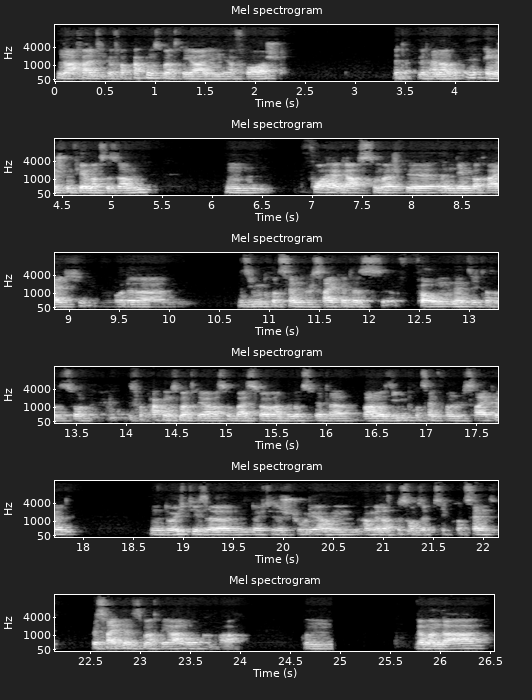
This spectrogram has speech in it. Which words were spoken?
nachhaltige Verpackungsmaterialien erforscht mit, mit einer englischen Firma zusammen. Hm, vorher gab es zum Beispiel in dem Bereich wurde 7% recyceltes Foam nennt sich das, ist so das Verpackungsmaterial, was so bei Servern benutzt wird, da war nur 7% von recycelt. Und durch diese, durch diese Studie haben, haben wir das bis auf 70% recyceltes Material hochgebracht. Und wenn man da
